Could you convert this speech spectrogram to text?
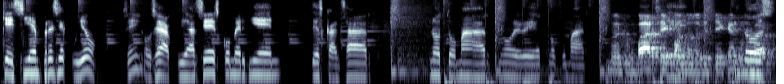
que siempre se cuidó, ¿sí? O sea, cuidarse es comer bien, descansar, no tomar, no beber, no fumar. No enrumbarse Eh, cuando no se tiene que en enrumbar. los-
